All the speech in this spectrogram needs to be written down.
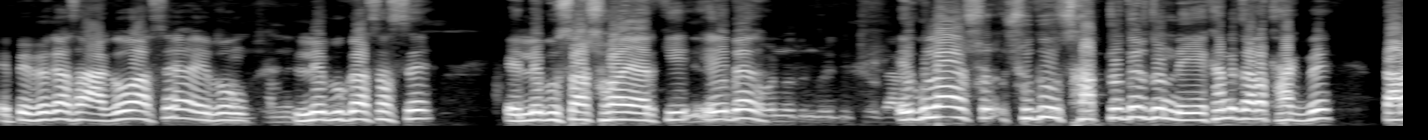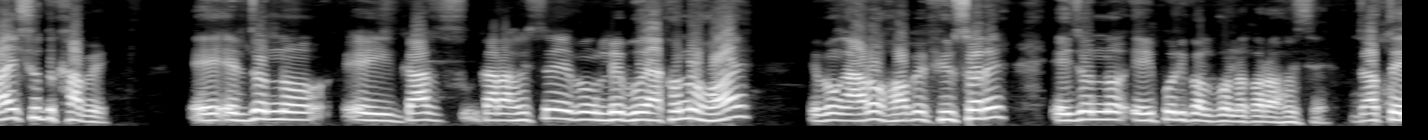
এই পেঁপে গাছ আগেও আছে এবং লেবু গাছ আছে। এই লেবু চাষ হয় আর কি। এইটা এগুলা শুধু ছাত্রদের জন্য এখানে যারা থাকবে তারাই শুধু খাবে। এর জন্য এই গাছ গাড়া হয়েছে এবং লেবু এখনও হয়। এবং আরও হবে ফিউচারে এই জন্য এই পরিকল্পনা করা হয়েছে। যাতে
